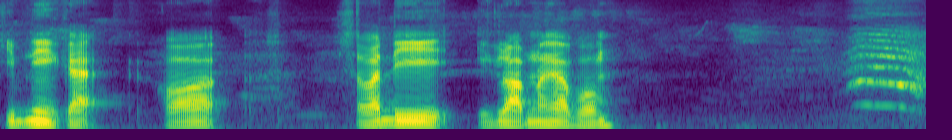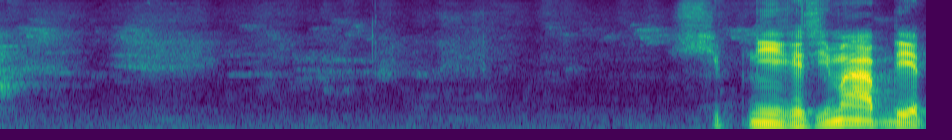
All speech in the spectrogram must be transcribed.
คลิปนี้ก็ขอสวัสดีอีกรอบนะครับผม คลิปนี้ก็สิมาอัปเดต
